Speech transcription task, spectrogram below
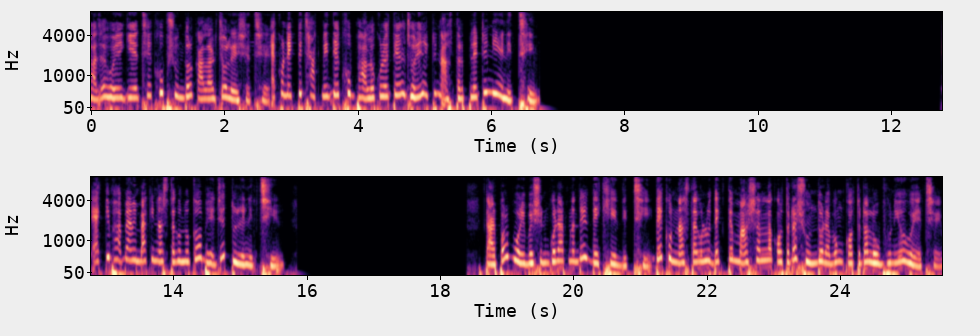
ভাজা হয়ে গিয়েছে, খুব সুন্দর কালার চলে এসেছে। এখন একটি ছাকনি দিয়ে খুব ভালো করে তেল ঝরিয়ে একটি নাস্তার প্লেটে নিয়ে নিচ্ছি। একইভাবে আমি বাকি নাস্তাগুলোকেও ভেজে তুলে নিচ্ছি। তারপর পরিবেশন করে আপনাদের দেখিয়ে দিচ্ছি। দেখুন নাস্তাগুলো দেখতে মাসাল্লাহ কতটা সুন্দর এবং কতটা লোভনীয় হয়েছে।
